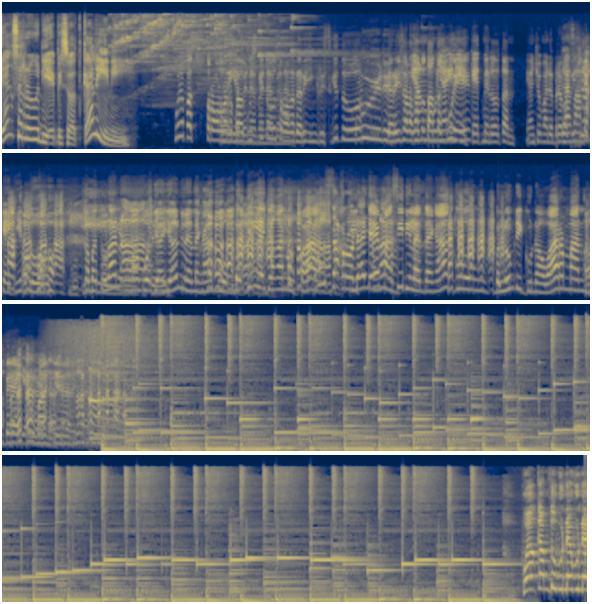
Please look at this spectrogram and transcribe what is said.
Yang seru di episode kali ini. Gue dapat stroller Oh iya, bagus benar, gitu, benar, stroller dari Inggris gitu. Dari salah yang satu tante punya gue. ini Kate Middleton yang cuma ada berapa biji sampai kayak gitu. Kebetulan Iya, ah, cuy. jalan-jalan di Lenteng Agung. Berarti ya jangan lupa. Rusak rodanya, Kita masih di Lenteng Agung, belum di Gunawarman Oh, beb iya, iya, rumahnya. iya, iya. Welcome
